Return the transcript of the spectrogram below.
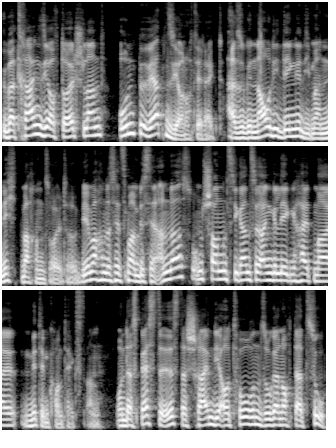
Übertragen Sie auf Deutschland und bewerten Sie auch noch direkt. Also genau die Dinge, die man nicht machen sollte. Wir machen das jetzt mal ein bisschen anders und schauen uns die ganze Angelegenheit mal mit dem Kontext an. Und das Beste ist, das schreiben die Autoren sogar noch dazu.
